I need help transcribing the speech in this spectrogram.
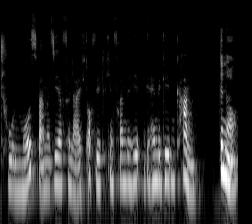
tun muss, weil man sie ja vielleicht auch wirklich in fremde Hände geben kann. Genau.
